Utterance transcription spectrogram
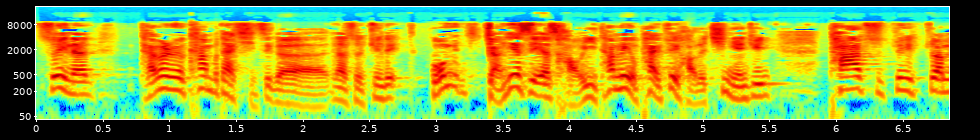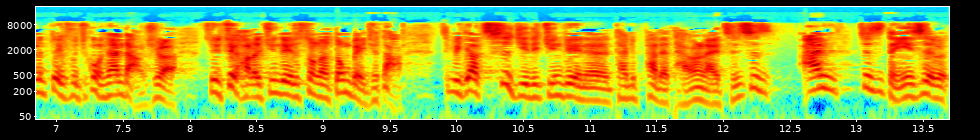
所以呢，台湾人看不太起这个那时候军队，国民蒋介石也是好意，他没有派最好的青年军，他是追专门对付共产党去了，所以最好的军队送到东北去打，这比较刺激的军队呢，他就派到台湾来，只是安，就是等于是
